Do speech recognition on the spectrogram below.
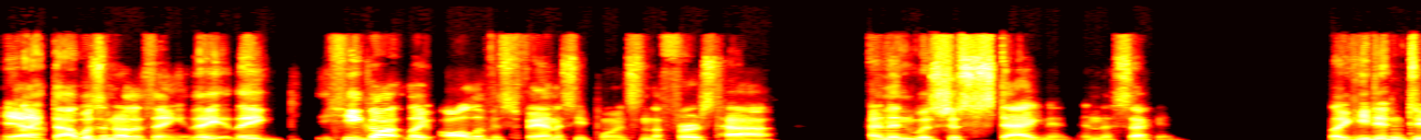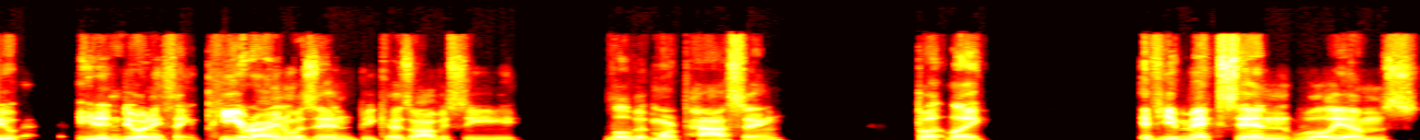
Yeah, Like that was another thing. They they he got like all of his fantasy points in the first half and then was just stagnant in the second. Like he didn't do he didn't do anything. Perine was in because obviously a little bit more passing. But like if you mix in Williams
